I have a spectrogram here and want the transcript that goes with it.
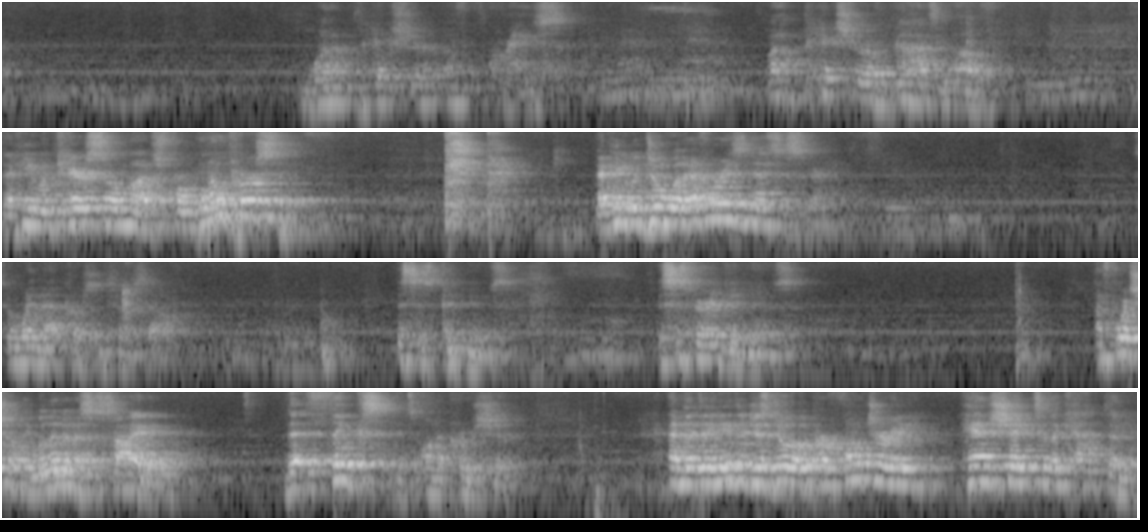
What a picture of grace. What a picture of God's love. That he would care so much for one person that he would do whatever is necessary to win that person to himself. This is good news. This is very good news. Unfortunately, we live in a society that thinks it's on a cruise ship. And that they need to just do a perfunctory handshake to the captain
